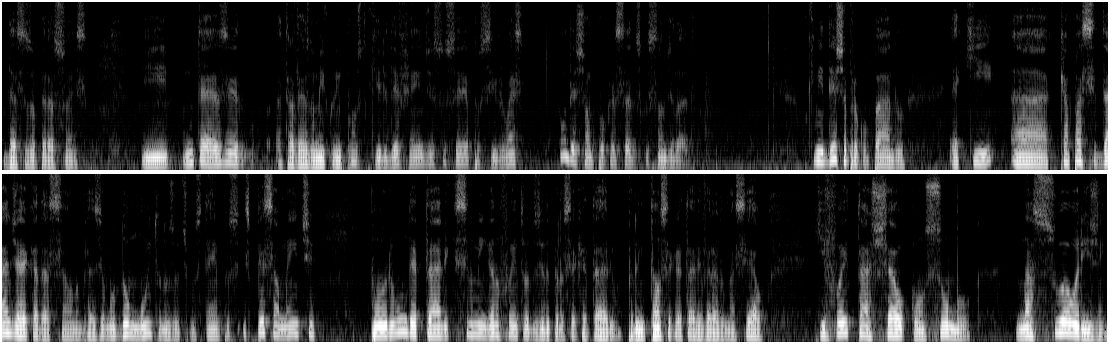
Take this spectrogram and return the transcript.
dessas operações. E, em tese, através do microimposto que ele defende, isso seria possível. Mas vamos deixar um pouco essa discussão de lado. O que me deixa preocupado é que a capacidade de arrecadação no Brasil mudou muito nos últimos tempos, especialmente por um detalhe que, se não me engano, foi introduzido pelo secretário, pelo então secretário Everardo Maciel, que foi taxar o consumo na sua origem.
